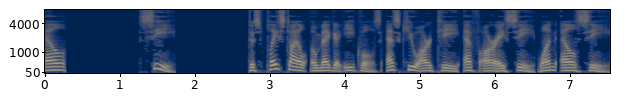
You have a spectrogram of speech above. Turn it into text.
L C display style omega equals sqrt frac 1 LC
